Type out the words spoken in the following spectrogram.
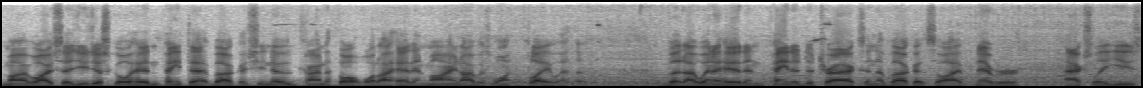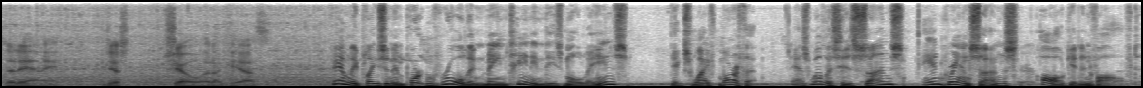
my wife said, you just go ahead and paint that bucket. She knew, kind of thought what I had in mind. I was wanting to play with it. But I went ahead and painted the tracks in the bucket, so I've never actually used it any. Just show it, I guess. Family plays an important role in maintaining these Molines. Dick's wife, Martha, as well as his sons and grandsons, all get involved.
